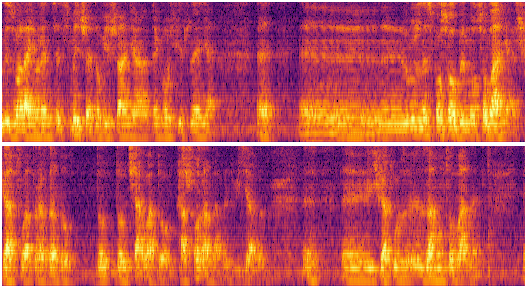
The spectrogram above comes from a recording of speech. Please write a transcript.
wyzwalają ręce smycze do wieszania tego oświetlenia. E, e, Różne sposoby mocowania światła, prawda, do, do, do ciała, do kaszora nawet widziałem e, e, światło zamontowane. E,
